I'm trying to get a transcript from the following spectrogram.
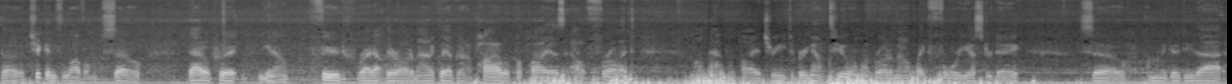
the chickens love them. So that'll put, you know, food right out there automatically. I've got a pile of papayas out front on that papaya tree to bring out two of them. I brought them out like four yesterday. So I'm going to go do that.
